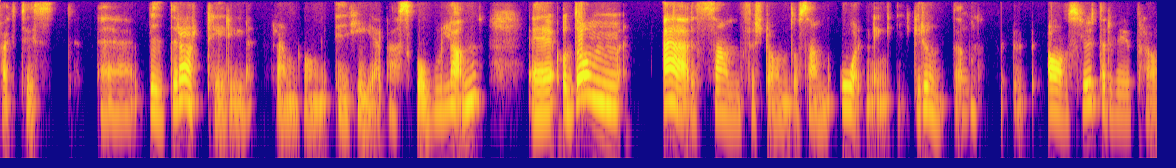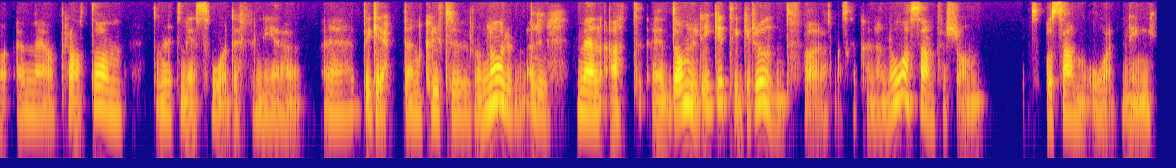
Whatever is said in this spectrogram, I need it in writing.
faktiskt eh, bidrar till framgång i hela skolan. Eh, och de är samförstånd och samordning i grunden. Avslutade vi med att prata om de lite mer svårdefinierade eh, begreppen kultur och normer. Mm. Men att de ligger till grund för att man ska kunna nå samförstånd och samordning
